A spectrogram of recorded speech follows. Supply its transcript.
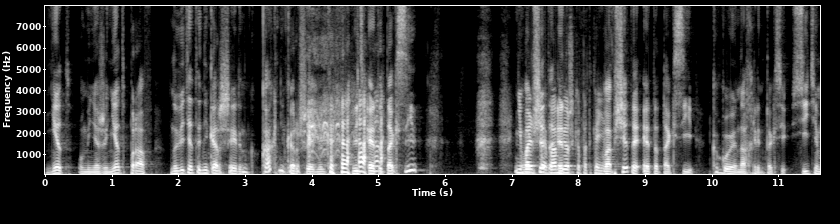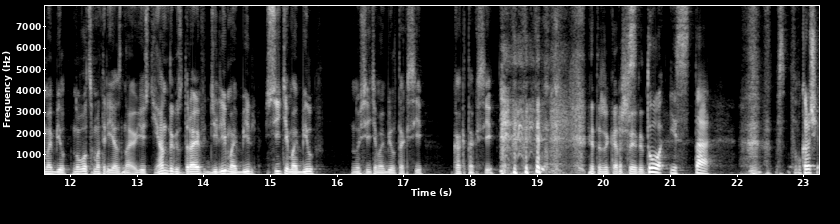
Нет, у меня же нет прав. Но ведь это не каршеринг. Как не каршеринг? Ведь это такси. Небольшая бомбежка под конец. Вообще-то это такси. Какое нахрен такси? Сити Мобил. Ну вот смотри, я знаю, есть Яндекс Драйв, Дели Мобиль, Сити Мобил. Ну Сити Мобил такси. Как такси? Это же каршеринг. 100 из 100. В- Короче,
